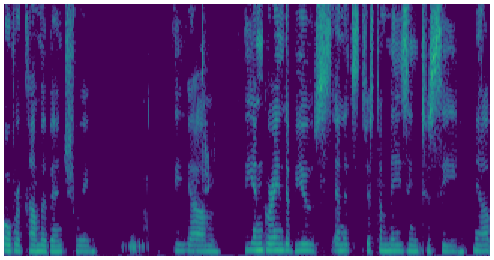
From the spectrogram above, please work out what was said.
overcome eventually the um, the ingrained abuse, and it's just amazing to see. Yeah.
